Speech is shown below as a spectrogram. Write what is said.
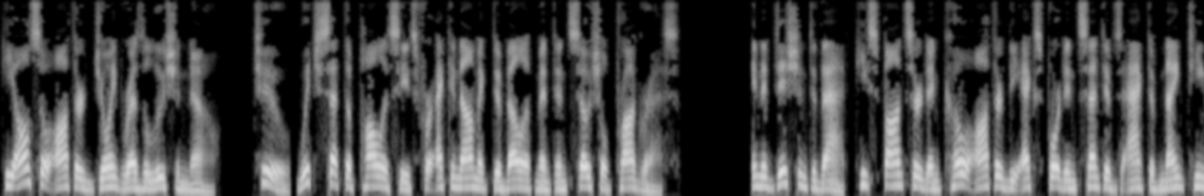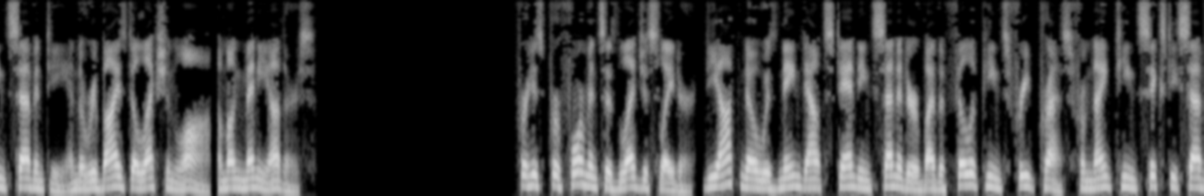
He also authored Joint Resolution No. 2, which set the policies for economic development and social progress. In addition to that, he sponsored and co-authored the Export Incentives Act of 1970 and the revised election law, among many others. For his performance as legislator, Diokno was named Outstanding Senator by the Philippines Free Press from 1967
